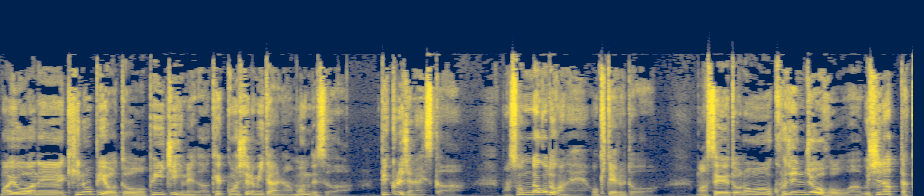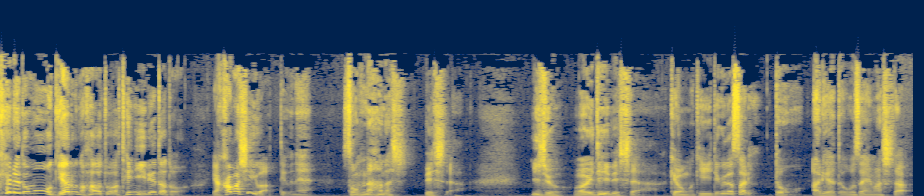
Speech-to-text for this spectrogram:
まあ、要はね、キノピオとピーチ姫が結婚してるみたいなもんですわ。びっくりじゃないですか。まあ、そんなことがね、起きてると。まあ、生徒の個人情報は失ったけれども、ギャルのハートは手に入れたと。やかましいわっていうね。そんな話でした。以上、YT でした。今日も聞いてくださり、どうもありがとうございました。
